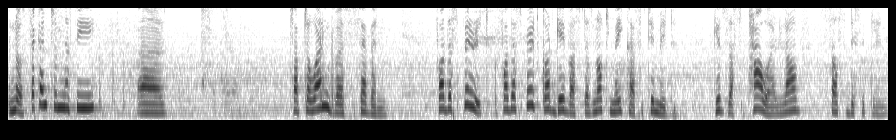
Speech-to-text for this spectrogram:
No, Second Timothy, uh, chapter one, verse seven. For the spirit, for the spirit God gave us does not make us timid, gives us power, love, self-discipline.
